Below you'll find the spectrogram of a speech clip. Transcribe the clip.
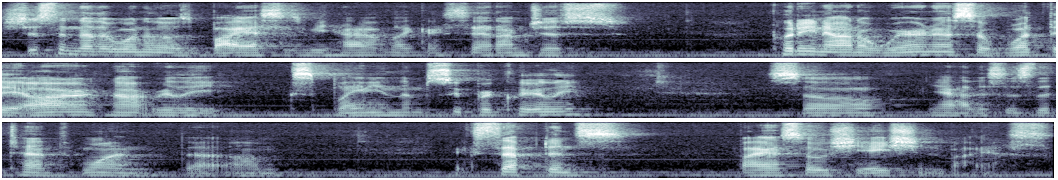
it's just another one of those biases we have. Like I said, I'm just putting out awareness of what they are, not really explaining them super clearly. So yeah, this is the 10th one, the um, acceptance by association bias.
